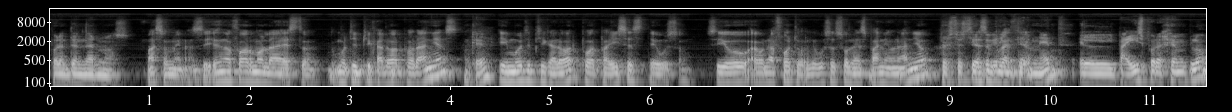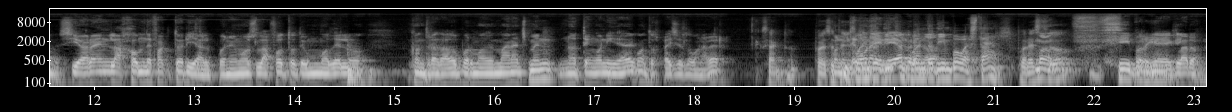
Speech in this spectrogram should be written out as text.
por entendernos. Más o menos, sí. Es una fórmula esto. Multiplicador por años okay. y multiplicador por países de uso. Si yo hago una foto de uso solo en España un año... Pero esto es cierto que en Internet, el país, por ejemplo, si ahora en la home de Factorial ponemos la foto de un modelo contratado por Model Management, no tengo ni idea de cuántos países lo van a ver. Exacto. Por eso ¿Y cuánto, idea, cuánto tiempo va a estar? Por eso, sí, porque, claro.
